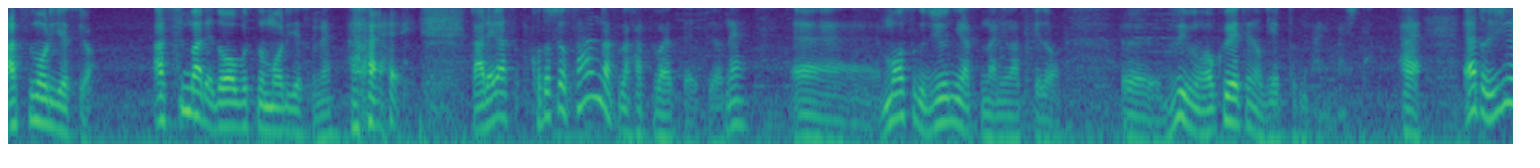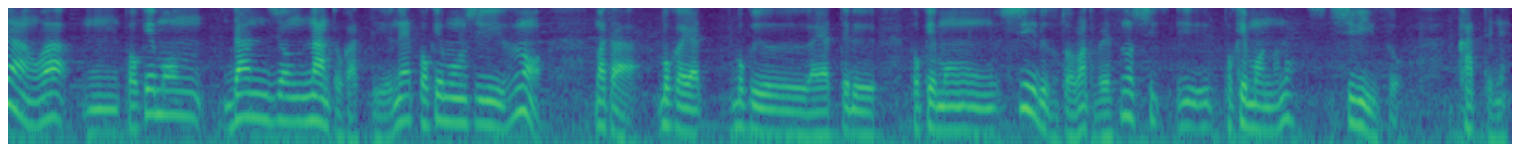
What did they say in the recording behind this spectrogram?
集まりですよ。集まれ動物の森ですね。はい。あれが今年の3月の発売だったですよね、えーもうすぐ12月になりますけど、えー、ずいぶん遅れてのゲットになりました。はい、あと次男は、うん、ポケモンダンジョンなんとかっていうねポケモンシリーズのまた僕がや僕がやってるポケモンシールドとはまた別のポケモンのねシリーズを買ってね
